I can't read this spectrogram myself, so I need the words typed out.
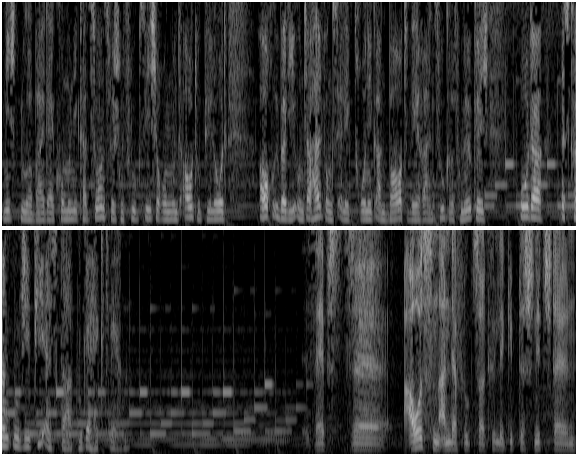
Nicht nur bei der Kommunikation zwischen Flugsicherung und Autopilot, auch über die Unterhaltungselektronik an Bord wäre ein Zugriff möglich oder es könnten GPS-Daten gehackt werden. Selbst äh, außen an der Flugzeughülle gibt es Schnittstellen,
